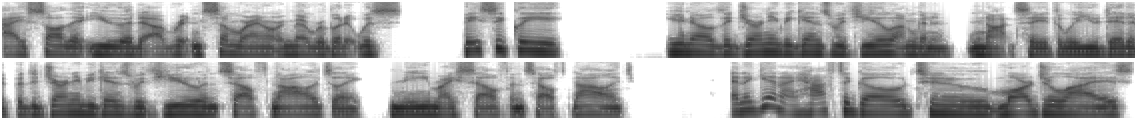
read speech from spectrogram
I saw that you had uh, written somewhere. I don't remember, but it was basically, you know, the journey begins with you. I'm going to not say it the way you did it, but the journey begins with you and self knowledge, like me, myself and self knowledge. And again, I have to go to marginalized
